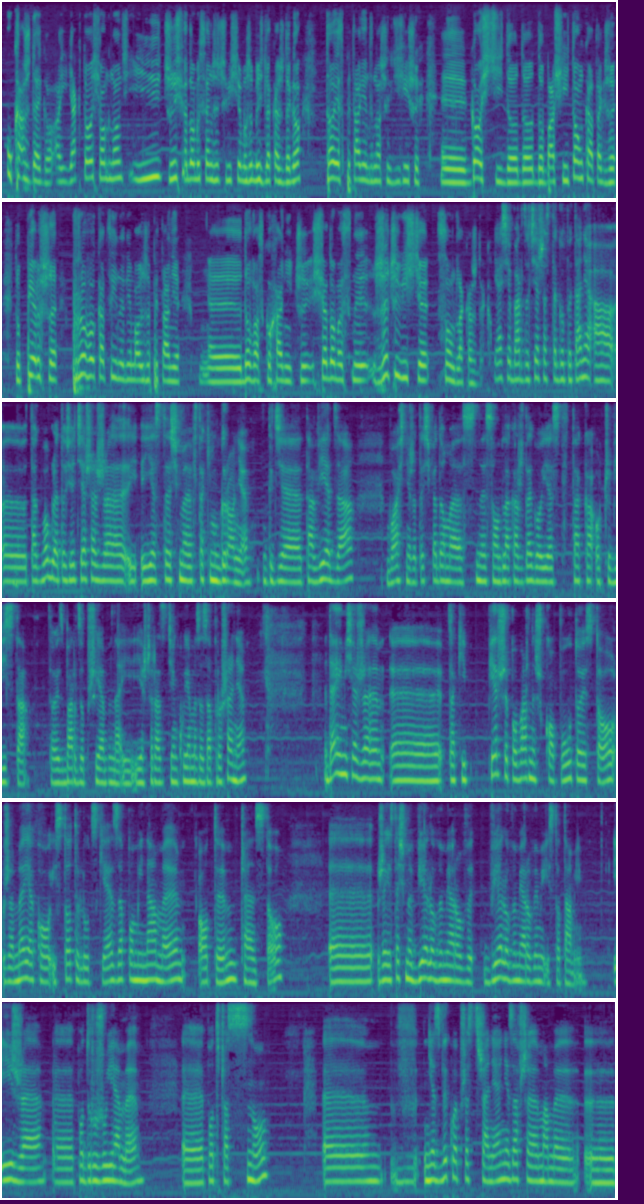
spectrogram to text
u każdego. A jak to osiągnąć i czy świadomy sen rzeczywiście może być dla każdego? To jest pytanie do naszych dzisiejszych e, gości, do, do, do Basi i Tomka, także to pierwsze prowokacyjne niemalże pytanie e, do Was, kochani, czy świadome sny rzeczywiście są dla każdego? Ja się bardzo cieszę z tego pytania, a y, tak w ogóle to się cieszę, że jesteśmy w takim gronie, gdzie ta wiedza, właśnie, że te świadome sny są dla każdego, jest taka oczywista. To jest bardzo przyjemne i jeszcze raz dziękujemy za zaproszenie. Wydaje mi się, że y, taki Pierwszy poważny szkopuł to jest to, że my jako istoty ludzkie zapominamy o tym często, e, że jesteśmy wielowymiarowy, wielowymiarowymi istotami i że e, podróżujemy e, podczas snu niezwykłe przestrzenie, nie zawsze mamy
